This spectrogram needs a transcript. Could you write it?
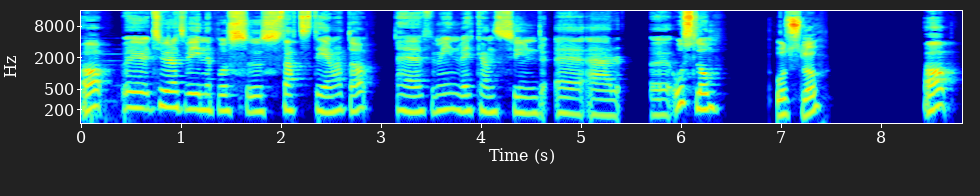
Ja, eh, tur att vi är inne på stadstemat då. Eh, för min veckans synd eh, är Oslo. Oslo? Ja,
